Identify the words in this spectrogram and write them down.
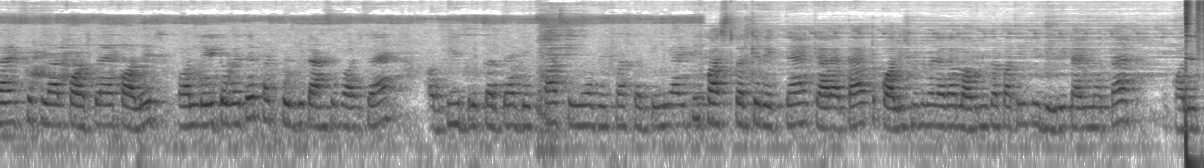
गाइस तो फ़िलहाल पहुँचते हैं कॉलेज और लेट हो गए थे बट फिर भी टाइम से पहुँचते हैं। अभी ब्रेक करते हैं ब्रेकफास्ट मैं ब्रेकफास्ट करके नहीं आई थी। फास्ट करके देखते हैं क्या रहता है। तो कॉलेज में तो मैं ज़्यादा ब्लॉग नहीं कर पाती क्योंकि डेली टाइम होता है तो कॉलेज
